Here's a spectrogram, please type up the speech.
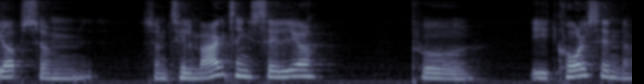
job som, som telemarketing-sælger på, i et callcenter.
